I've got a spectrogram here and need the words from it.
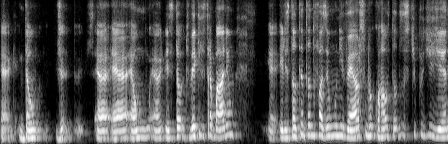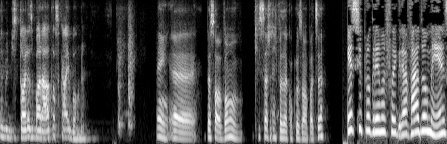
é, então, é, é, é um, é, tão, tu vê que eles trabalham, eles estão tentando fazer um universo no qual todos os tipos de gênero, de histórias baratas caibam, né? Bem, pessoal, vamos. O que você acha de a gente fazer a conclusão? Pode ser? Esse programa foi gravado há um mês,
